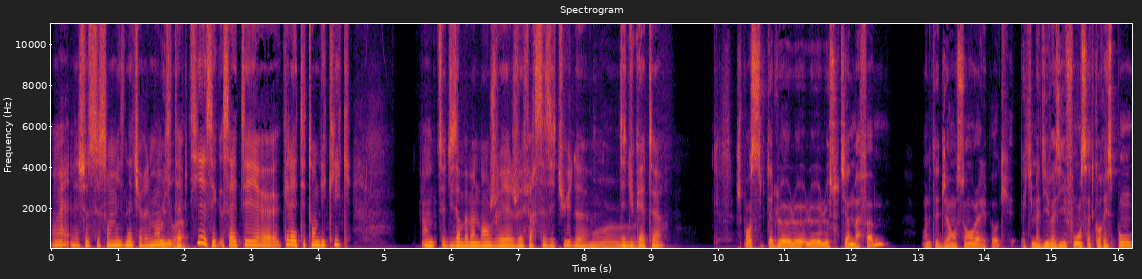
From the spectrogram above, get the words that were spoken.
Ouais, les choses se sont mises naturellement petit à petit. Et c'est, ça a été, euh, quel a été ton déclic en te disant, bah maintenant, je vais, je vais faire ces études euh, euh, d'éducateur? Je pense que c'est peut-être le, le, le, soutien de ma femme on était déjà ensemble à l'époque, et qui m'a dit vas-y fonce, ça te correspond.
